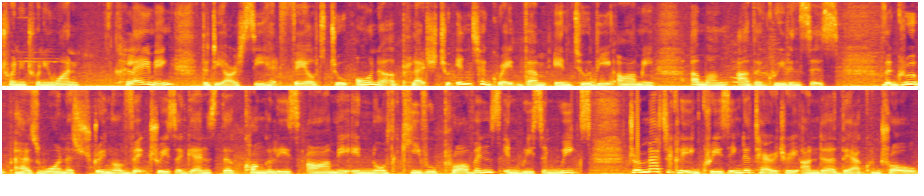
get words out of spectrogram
2021 claiming the DRC had failed to honor a pledge to integrate them into the army, among other grievances. The group has won a string of victories against the Congolese army in North Kivu province in recent weeks, dramatically increasing the territory under their control.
